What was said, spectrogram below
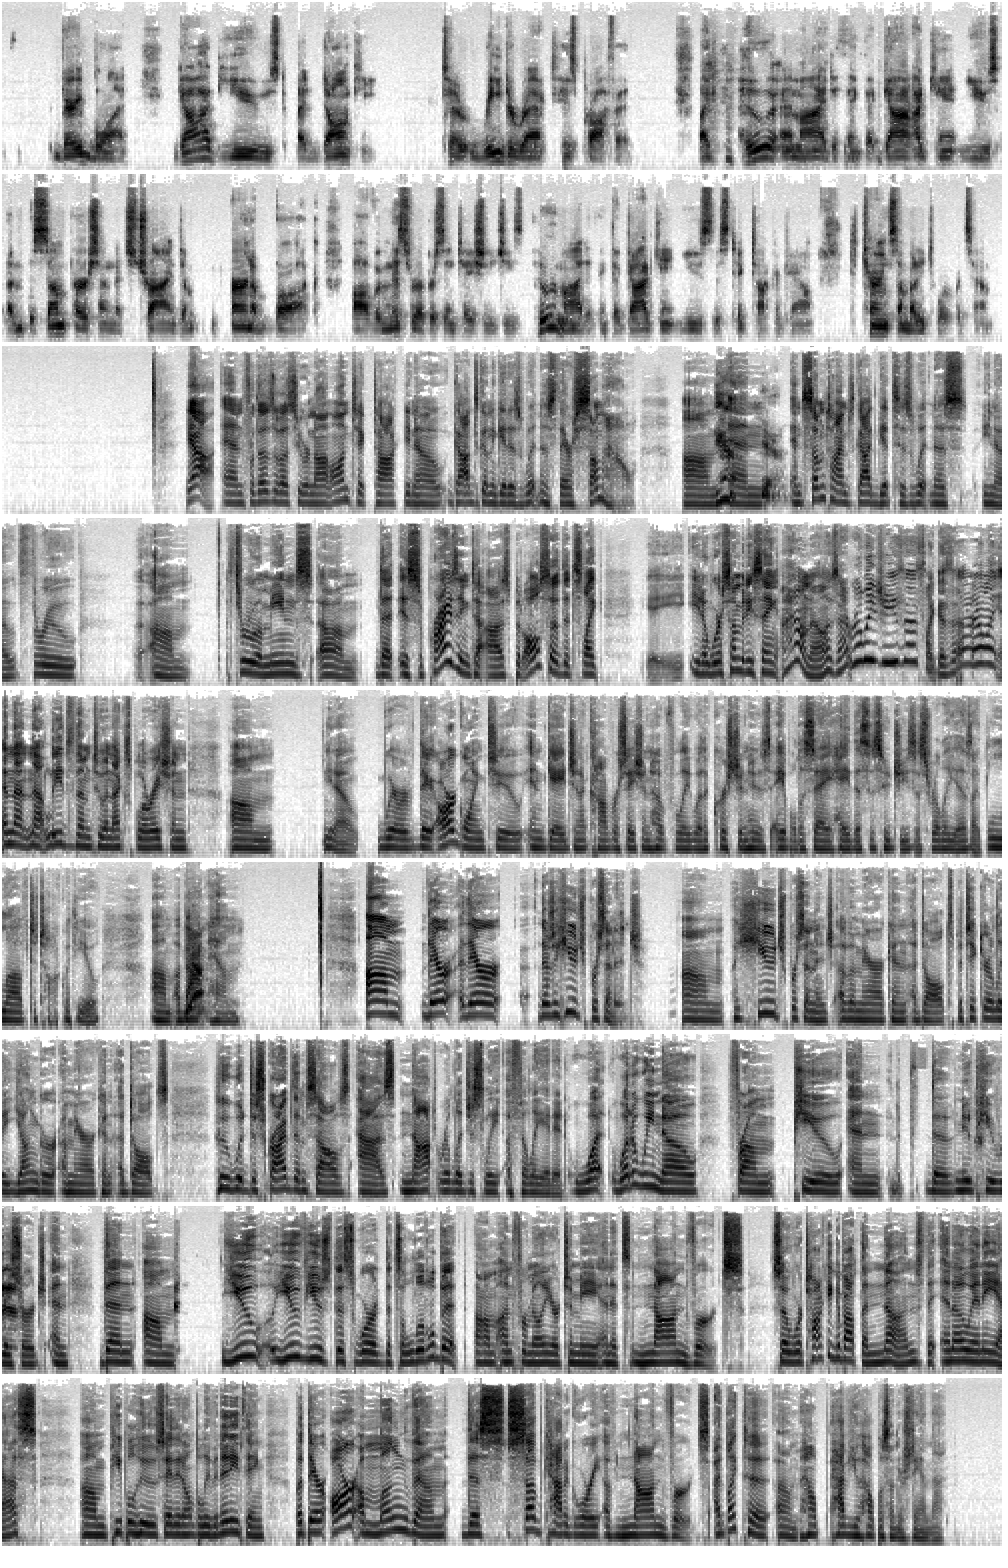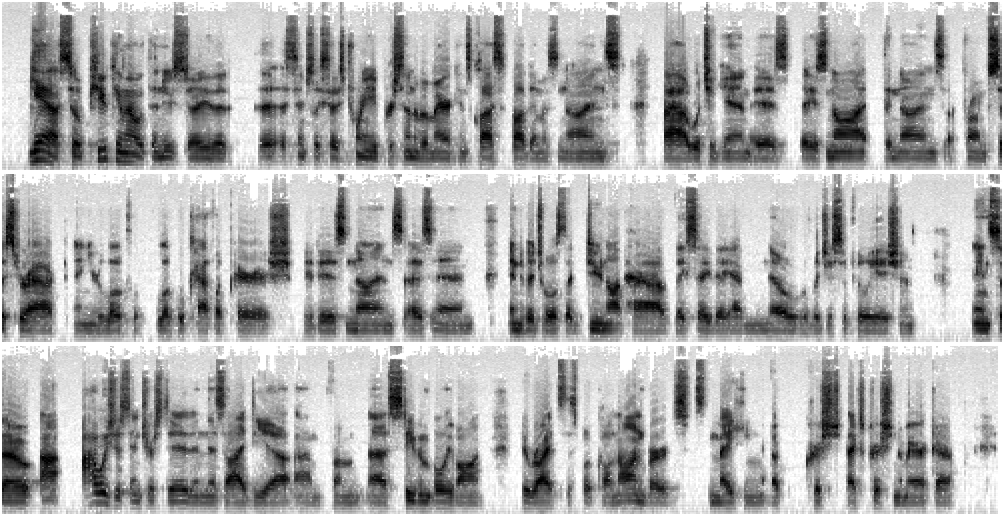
very blunt, God used a donkey to redirect his prophet. Like, who am I to think that God can't use a, some person that's trying to earn a buck off a misrepresentation of Jesus? Who am I to think that God can't use this TikTok account to turn somebody towards him? Yeah, and for those of us who are not on TikTok, you know, God's going to get his witness there somehow. Um, Yeah, and yeah. and sometimes God gets his witness, you know, through um, through a means um, that is surprising to us, but also that's like, you know, where somebody's saying, "I don't know, is that really Jesus? Like, is that really?" And then that leads them to an exploration, um, you know, where they are going to engage in a conversation, hopefully with a Christian who's able to say, "Hey, this is who Jesus really is. I'd love to talk with you um, about Yeah. him." Um, there, there, there's a huge percentage, um, a huge percentage of American adults, particularly younger American adults, who would describe themselves as not religiously affiliated. What what do we know from Pew and the, the new Pew research? And then um, you you've used this word that's a little bit um, unfamiliar to me, and it's non-verts. So we're talking about the nones, the N O N E S, um, people who say they don't believe in anything, but there are among them this subcategory of non-verts. I'd like to um, help have you help us understand that. Yeah, so Pew came out with a new study that essentially says 28% of Americans classify them as nones, uh, which again is is not the nuns from Sister Act in your local local Catholic parish. It is nones, as in individuals that do not have. They say they have no religious affiliation, and so I. I was just interested in this idea um, from uh, Stephen Bullivant, who writes this book called Non-Verts, Making of Christ- Ex-Christian America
